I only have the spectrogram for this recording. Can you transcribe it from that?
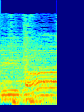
सेवा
